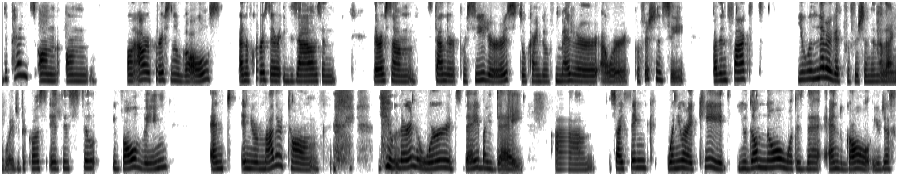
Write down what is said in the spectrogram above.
depends on on on our personal goals. And of course there are exams and there are some standard procedures to kind of measure our proficiency. But in fact, you will never get proficient in a language because it is still evolving and in your mother tongue you learn the words day by day. Um, so i think when you are a kid you don't know what is the end goal. You just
